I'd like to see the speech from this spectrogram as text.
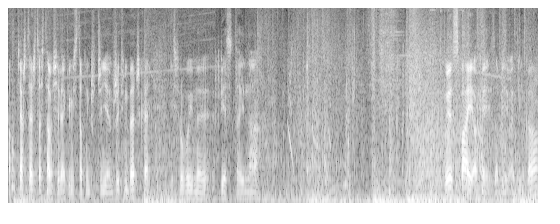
chociaż też coś tam się w jakimś stopniu przyczyniłem. Rzućmy beczkę i spróbujmy wbiec tutaj na... Tu jest spy, okej, zabiłem go.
